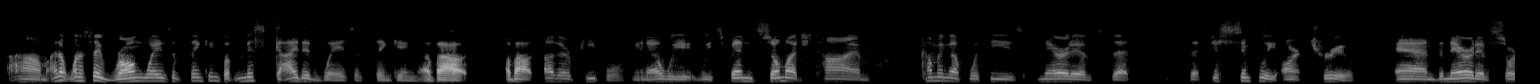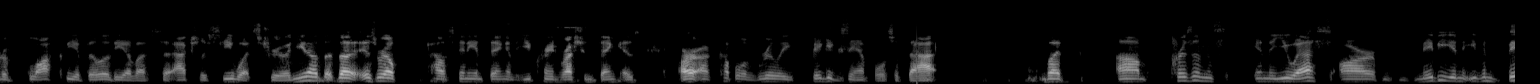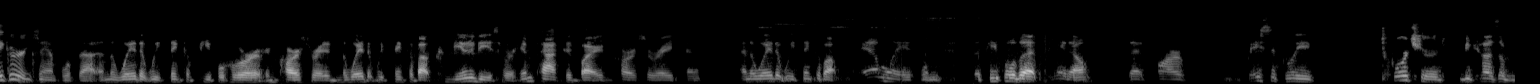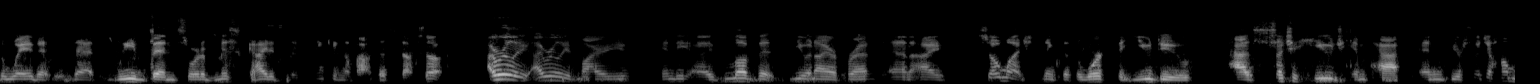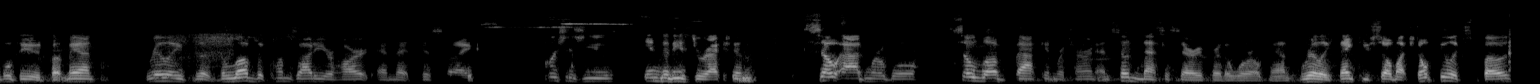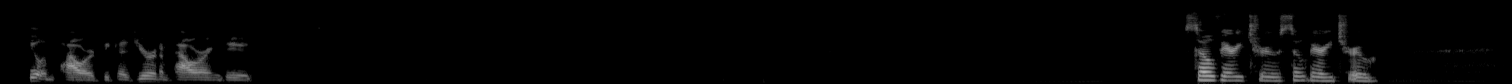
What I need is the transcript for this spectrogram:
um, I don't want to say wrong ways of thinking, but misguided ways of thinking about about other people. You know, we we spend so much time coming up with these narratives that that just simply aren't true, and the narratives sort of block the ability of us to actually see what's true. And you know, the, the Israel Palestinian thing and the Ukraine Russian thing is are a couple of really big examples of that. But um, prisons in the U.S. are maybe an even bigger example of that, and the way that we think of people who are incarcerated, and the way that we think about communities who are impacted by incarceration, and the way that we think about families and the people that you know that are basically tortured because of the way that that we've been sort of misguidedly thinking about this stuff. So I really I really admire you, Indy. I love that you and I are friends and I so much think that the work that you do has such a huge impact and you're such a humble dude, but man, really the, the love that comes out of your heart and that just like pushes you into these directions so admirable so loved back in return and so necessary for the world, man. Really, thank you so much. Don't feel exposed, feel empowered because you're an empowering dude. So very true. So very true.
